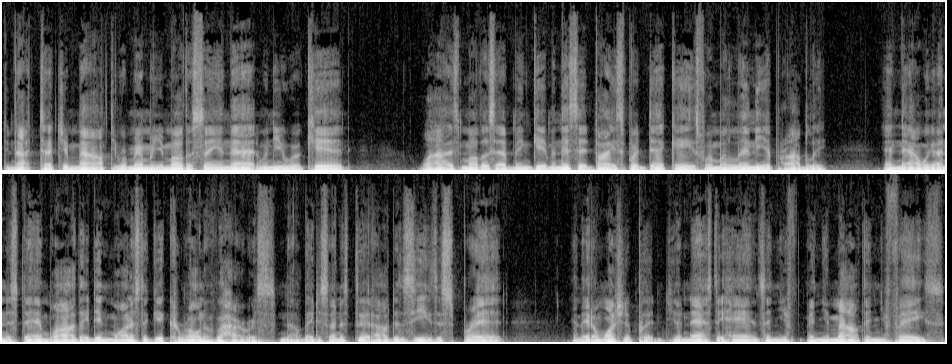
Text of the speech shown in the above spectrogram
Do not touch your mouth. You remember your mother saying that when you were a kid? Wise mothers have been giving this advice for decades, for millennia probably. And now we understand why they didn't want us to get coronavirus. No, they just understood how diseases spread and they don't want you to put your nasty hands in your in your mouth in your face,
